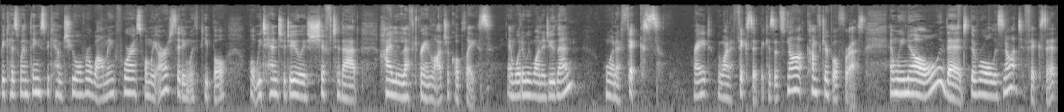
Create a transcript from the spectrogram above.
Because when things become too overwhelming for us, when we are sitting with people, what we tend to do is shift to that highly left brain logical place. And what do we want to do then? We want to fix, right? We want to fix it because it's not comfortable for us. And we know that the role is not to fix it,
